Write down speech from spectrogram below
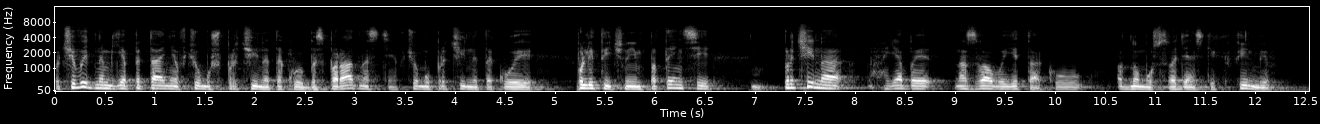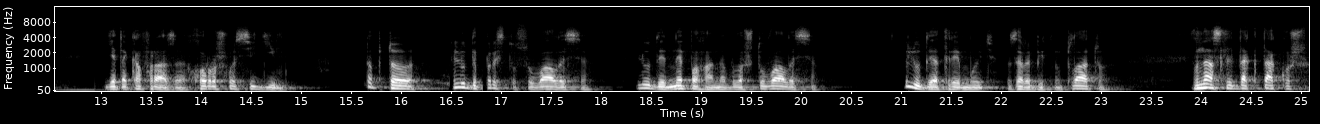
Очевидним є питання, в чому ж причина такої безпорадності, в чому причина такої політичної імпотенції. Причина, я би назвав її так: у одному з радянських фільмів є така фраза Хорошо сідім. Тобто люди пристосувалися, люди непогано влаштувалися, люди отримують заробітну плату. Внаслідок також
